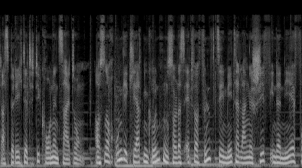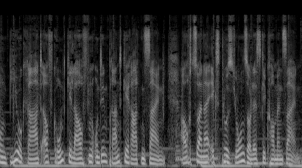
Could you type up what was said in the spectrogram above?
Das berichtet die Kronenzeitung. Aus noch ungeklärten Gründen soll das etwa 15 Meter lange Schiff in der Nähe von Biograd auf Grund gelaufen und in Brand geraten sein. Auch zu einer Explosion soll es gekommen sein.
